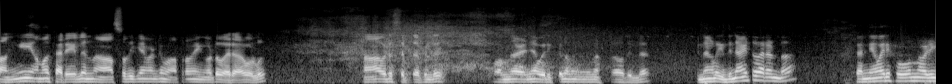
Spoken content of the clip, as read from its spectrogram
ഭംഗി നമ്മൾ കരയിൽ നിന്ന് ആസ്വദിക്കാൻ വേണ്ടി മാത്രമേ ഇങ്ങോട്ട് വരാവുള്ളൂ. ആ ഒരു സെറ്റപ്പിൽ വന്നു കഴിഞ്ഞാൽ ഒരിക്കലും നിങ്ങൾക്ക് നഷ്ടമാവത്തില്ല പിന്നെ നിങ്ങൾ ഇതിനായിട്ട് വരണ്ട. കന്യാകുമാരി പോകുന്ന വഴി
